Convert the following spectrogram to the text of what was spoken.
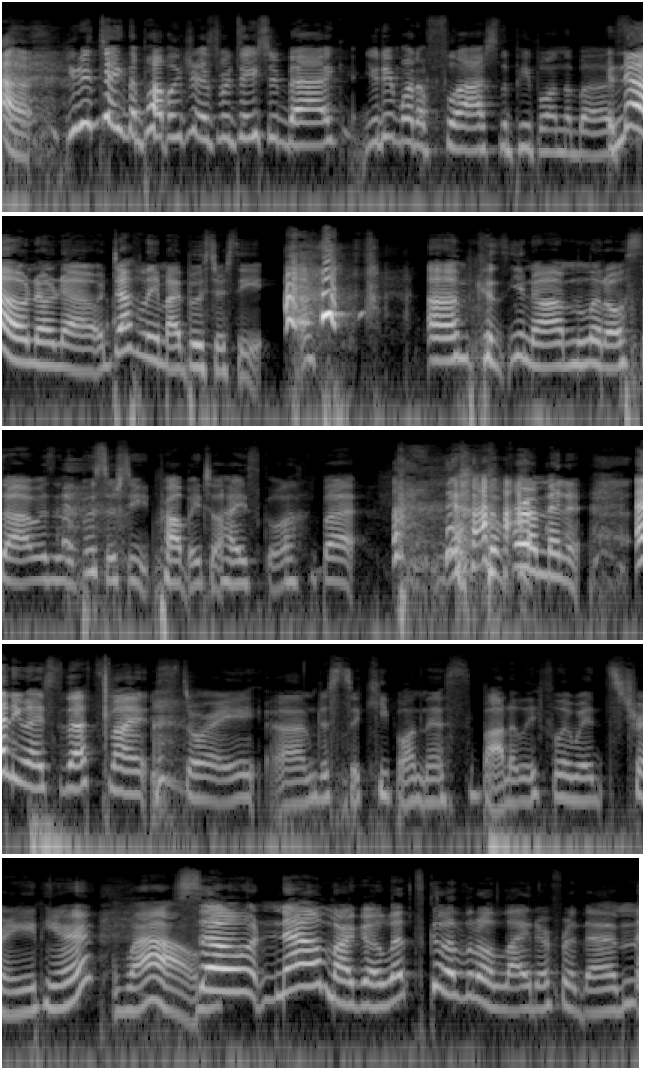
yeah, You didn't take the public transportation back. You didn't want to flash the people on the bus. no, no, no, definitely in my booster seat. um, because you know I'm little, so I was in the booster seat probably till high school, but yeah, for a minute. Anyway, so that's my story. Um, just to keep on this bodily fluids train here. Wow. So now, Margot, let's go a little lighter for them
